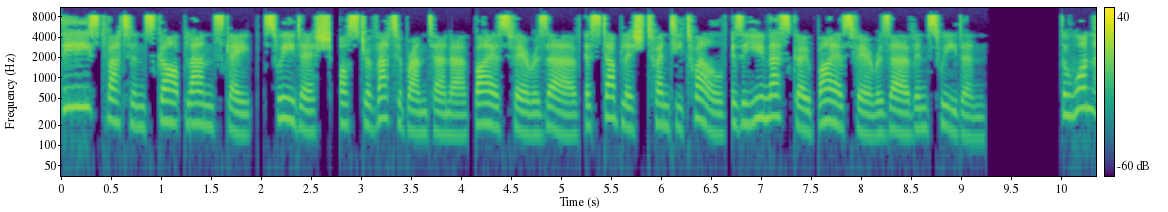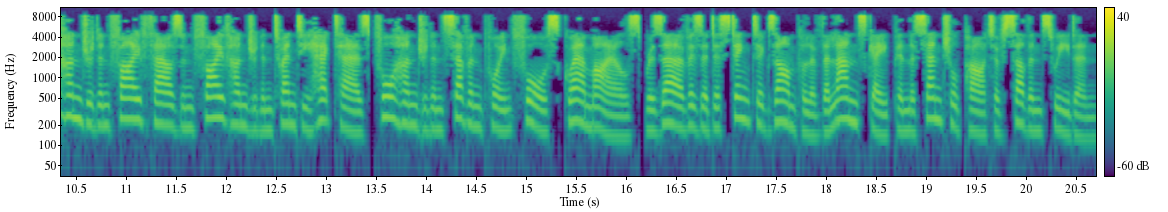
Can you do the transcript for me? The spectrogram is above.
The East Vättern Scarp Landscape Swedish, Biosphere Reserve established 2012 is a UNESCO biosphere reserve in Sweden. The 105,520 hectares 407.4 square miles reserve is a distinct example of the landscape in the central part of southern Sweden.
